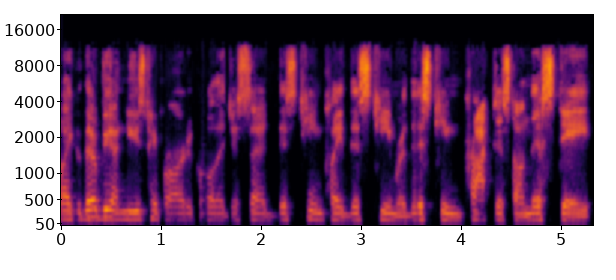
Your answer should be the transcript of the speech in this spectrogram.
like there'll be a newspaper article that just said this team played this team or this team practiced on this date,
